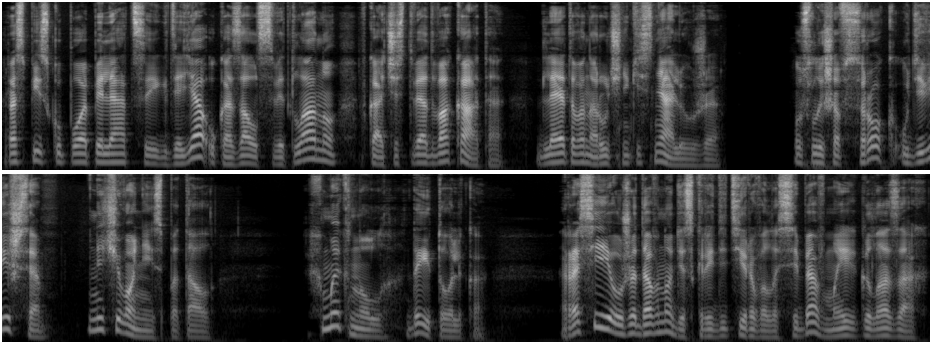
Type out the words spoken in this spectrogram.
расписку по апелляции, где я указал Светлану в качестве адвоката. Для этого наручники сняли уже. Услышав срок, удивишься, ничего не испытал. Хмыкнул, да и только. Россия уже давно дискредитировала себя в моих глазах,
